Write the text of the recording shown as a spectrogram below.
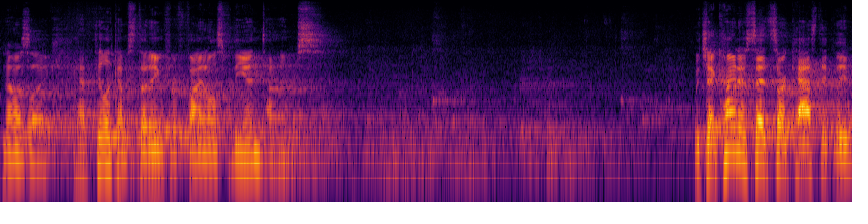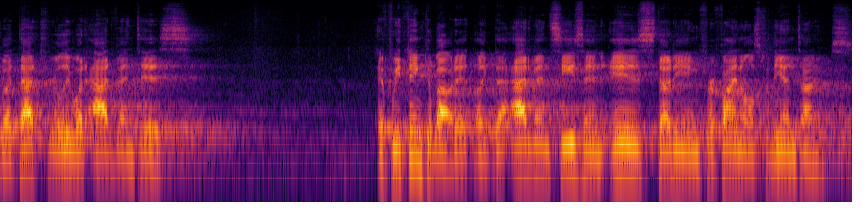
And I was like, yeah, I feel like I'm studying for finals for the end times. Which I kind of said sarcastically, but that's really what Advent is. If we think about it, like the Advent season is studying for finals for the end times.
